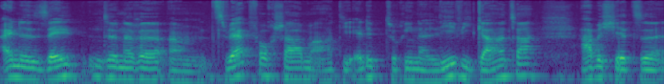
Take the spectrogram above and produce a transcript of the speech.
eine seltenere ähm, Zwergfauchschabenart, die Ellipturina levigata, habe ich jetzt äh,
